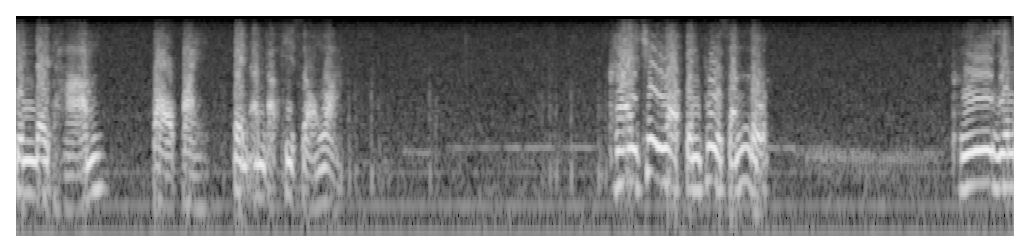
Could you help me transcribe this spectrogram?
จึงได้ถามต่อไป เป็นอันดับที่สองว่า ใครชื่อว่าเป็นผู้สันโดษคือยิน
